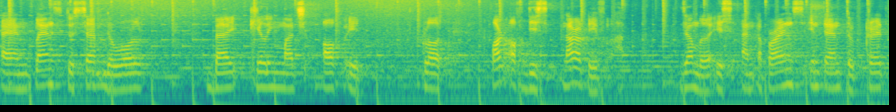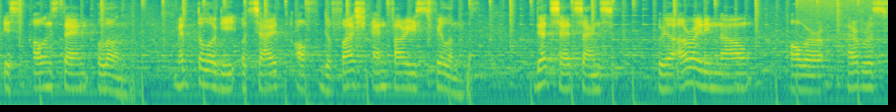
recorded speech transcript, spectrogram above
and plans to save the world by killing much of it. Plot Part of this narrative jumble is an apparent intent to create its own stand-alone mythology outside of the Fast and Furious film. That said, since we are already know our harvest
